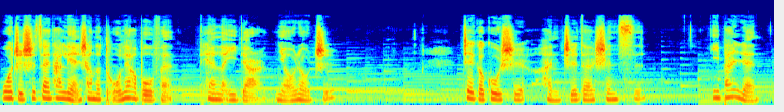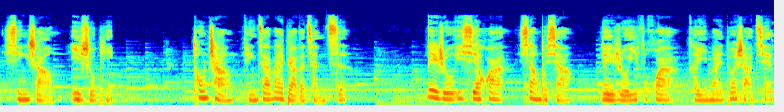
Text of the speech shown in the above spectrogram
我只是在他脸上的涂料部分添了一点牛肉汁。”这个故事很值得深思。一般人欣赏艺术品，通常停在外表的层次，例如一些画像不像，例如一幅画可以卖多少钱。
